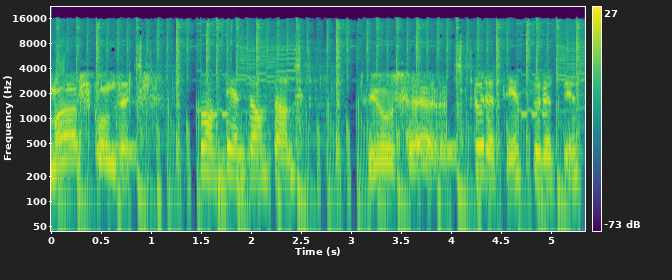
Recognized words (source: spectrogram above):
Mārs Kundze. Labdien, Tomson! Jūs uh... turaties, turaties!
